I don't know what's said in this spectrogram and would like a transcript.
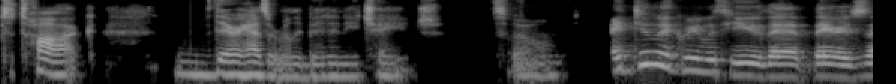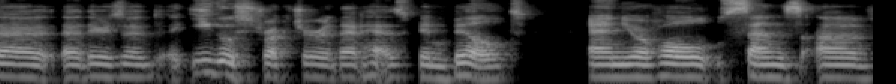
to talk, there hasn't really been any change. So I do agree with you that there's a, a there's a, a ego structure that has been built and your whole sense of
